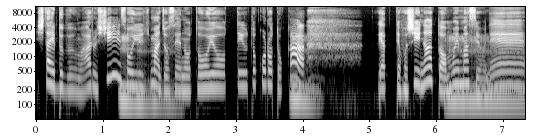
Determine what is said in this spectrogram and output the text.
したい部分はあるし、そういう、まあ、女性の登用っていうところとか、やってほしいなとは思いますよね。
